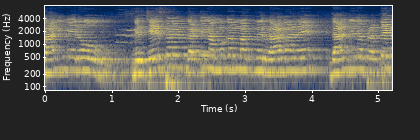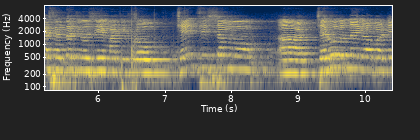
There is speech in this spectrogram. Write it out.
కానీ మీరు మీరు చేస్తారని గట్టి నమ్మకం మాకు మీరు రాగానే దాని మీద ప్రత్యేక శ్రద్ధ చూసి మాకు ఇప్పుడు చైన్ సిస్టమ్ చెరువులు ఉన్నాయి కాబట్టి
